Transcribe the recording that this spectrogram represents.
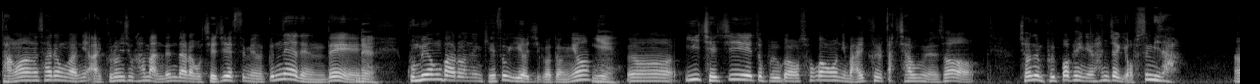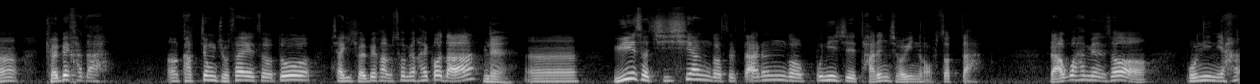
당황한 사령관이 아 그런 식으로 하면 안 된다라고 제지했으면 끝내야 되는데 네. 구명 발언은 계속 이어지거든요. 예. 어, 이 제지에도 불구하고 소강원이 마이크를 딱 잡으면서 저는 불법 행위를 한 적이 없습니다. 어, 결백하다. 어, 각종 조사에서도 자기 결백함을 소명할 거다. 네. 어, 위에서 지시한 것을 따른 것 뿐이지 다른 저희는 없었다. 라고 하면서 본인이 항,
